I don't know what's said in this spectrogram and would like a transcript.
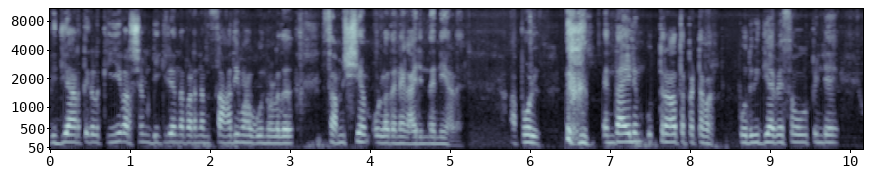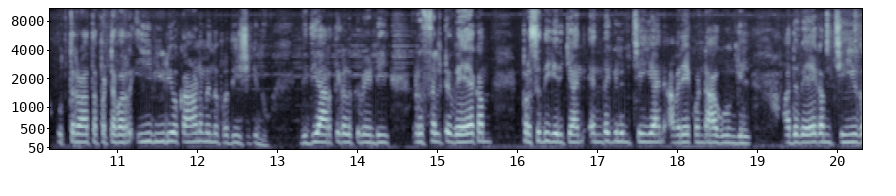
വിദ്യാർത്ഥികൾക്ക് ഈ വർഷം ഡിഗ്രി എന്ന പഠനം സാധ്യമാകൂ എന്നുള്ളത് സംശയം ഉള്ള തന്നെ കാര്യം തന്നെയാണ്. അപ്പോൾ എന്തായാലും ഉത്തരവാദിത്തപ്പെട്ടവർ പൊതുവിദ്യാഭ്യാസ വകുപ്പിന്റെ ഉത്തരവാദിത്തപ്പെട്ടവർ ഈ വീഡിയോ കാണുമെന്ന് പ്രതീക്ഷിക്കുന്നു. വിദ്യാർത്ഥികൾക്ക് വേണ്ടി റിസൾട്ട് വേഗം പ്രസിദ്ധീകരിക്കാൻ എന്തെങ്കിലും ചെയ്യാൻ അവരെ കൊണ്ടാകുമെങ്കിൽ അത് വേഗം ചെയ്യുക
